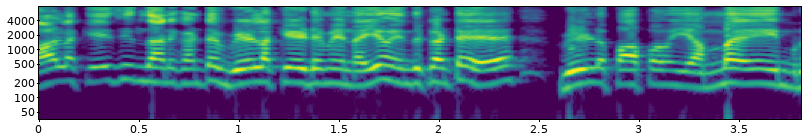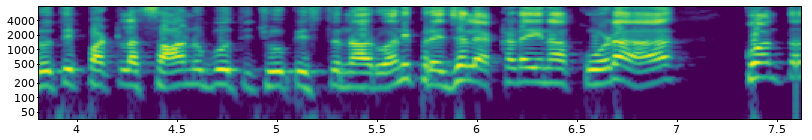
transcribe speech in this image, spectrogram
వాళ్ళకేసిన దానికంటే వీళ్ళకేయడమే నయం. ఎందుకంటే వీళ్ళు పాపం ఈ అమ్మాయి మృతి పట్ల సానుభూతి చూపిస్తున్నారు అని ప్రజలు ఎక్కడైనా కూడా కొంత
